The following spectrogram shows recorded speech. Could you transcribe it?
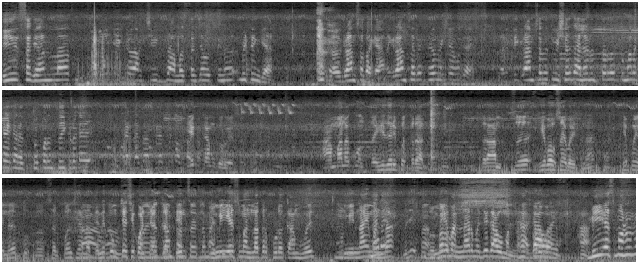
ही सगळ्यांना एक आमची ग्रामस्थांच्या वतीनं मिटिंग घ्या. अं, ग्रामसभा घ्या. आणि ग्रामसभेत हा विषय होत आहे आणि ती ग्रामसभेत विषय झाल्यानंतर तुम्हाला काय करायचं? तोपर्यंत इकडे काय करण्याचा प्रयत्न करू एक. काम करूया सर. आम्हाला कोणतंही जरी पत्र आलं तर आमचं हे भाऊसाहेब आहेत ना हे पहिलं तु- सरपंच ह्या नात्याने तुमच्याशी कॉन्टॅक्ट करतील. तुम्ही येस म्हणला तर पुढं काम होईल. तुम्ही नाही म्हणला म्हणजे तुम्ही म्हणणार म्हणजे गाव हा, म्हणणार गाव बरोबर? आहे. हा. मी येस म्हणून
